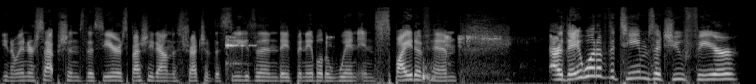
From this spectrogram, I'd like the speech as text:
you know interceptions this year, especially down the stretch of the season. They've been able to win in spite of him. Are they one of the teams that you fear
